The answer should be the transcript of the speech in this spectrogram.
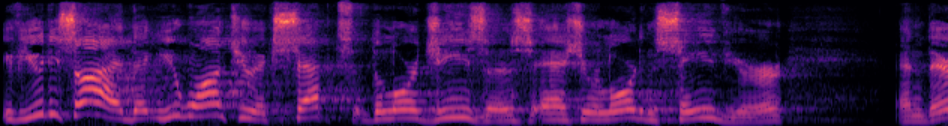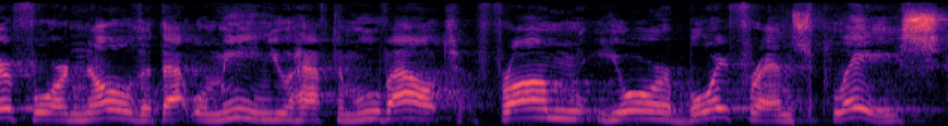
If you decide that you want to accept the Lord Jesus as your Lord and Savior, and therefore know that that will mean you have to move out from your boyfriend's place.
